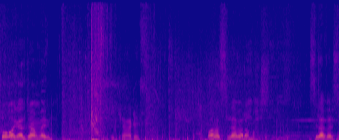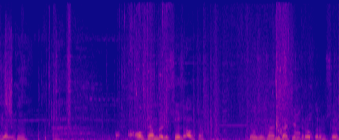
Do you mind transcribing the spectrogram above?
Sola geleceğim vereyim. İki Ares. Bana silah ver ama. Silah ver silah ver. A- Alacağım böyle söz alacağım. Yoksa sana bir dahaki droplarım söz.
